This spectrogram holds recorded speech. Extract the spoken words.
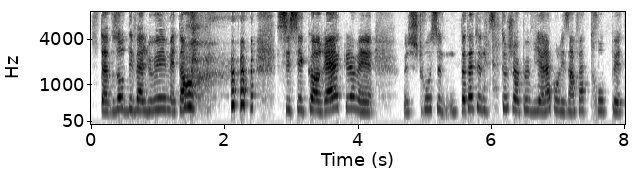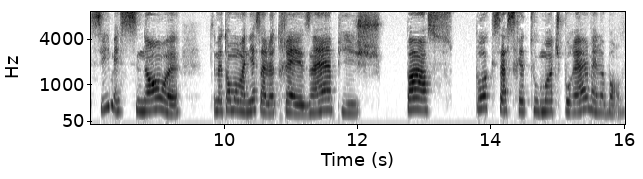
c'est à vous autres d'évaluer, mettons, si c'est correct, là, mais, je trouve que c'est peut-être une petite touche un peu violente pour les enfants trop petits, mais sinon, euh, mettons, mon ma nièce, elle a 13 ans, puis je pense pas que ça serait too much pour elle, mais là, bon,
